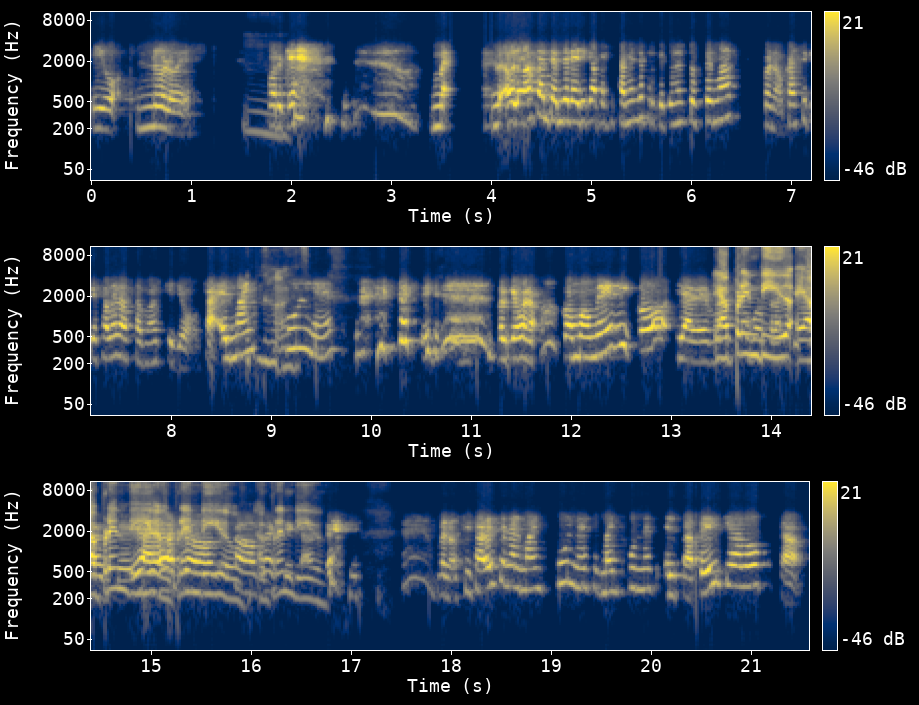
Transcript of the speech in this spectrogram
Digo, no lo es. Mm. Porque lo, vas a entender, Erika, perfectamente, porque tú en estos temas, bueno, casi que sabes hasta más que yo. O sea, el mindfulness, porque bueno, como médico y además... He aprendido, he aprendido, he aprendido, he aprendido. bueno, si sabes en el mindfulness, el mindfulness, el papel que adopta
